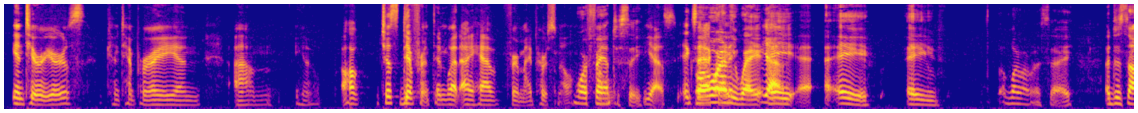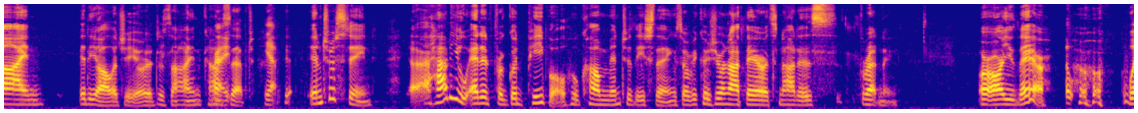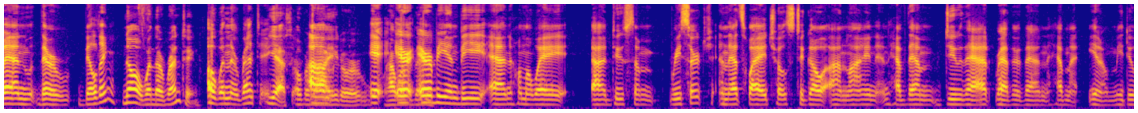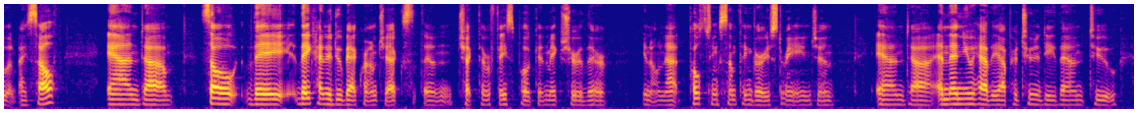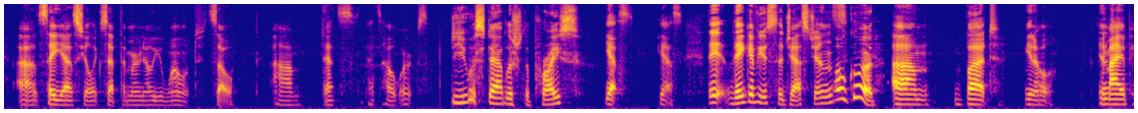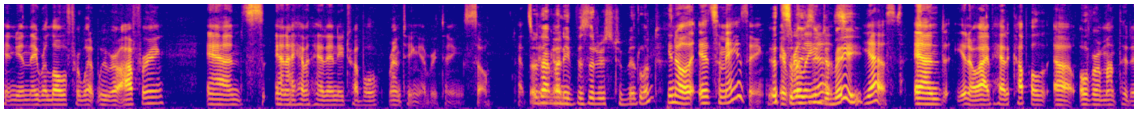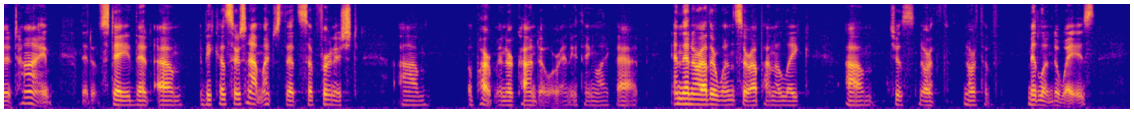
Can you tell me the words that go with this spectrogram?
interiors, contemporary and um, you know all just different than what I have for my personal. More home. fantasy. Yes, exactly. Or, anyway, yeah. a, a, a, what do I want to say? A design ideology or a design concept. yeah. Yeah, Interesting. Uh, how do you edit for good people who come into these things, or because you're not there, it's not as threatening? Or are you there? When they're building, No, when they're renting. oh, when they're renting. Yes, overnight or A- however. Air, Airbnb and HomeAway uh, do some research, and that's why I chose to go online and have them do that rather than have my, you know, me do it myself. And um, so they they kind of do background checks, then check their Facebook and make sure they're, you know, not posting something very strange, and and uh, and then you have the opportunity then to uh, say yes, you'll accept them, or no, you won't. So um, that's that's how it works. Do you establish the price? Yes, yes. They they give you suggestions. Oh, good. Um, but, you know, in my opinion, they were low for what we were offering, and and I haven't had any trouble renting everything. So that's Are that good. many visitors to Midland? You know, it's amazing. It's it really amazing to me. Yes, and you know, I've had a couple uh, over a month at a time that have stayed. That um, because there's not much that's a furnished um, apartment or condo or anything like that. And then our other ones are up on a lake, um, just north north of Midland a ways,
